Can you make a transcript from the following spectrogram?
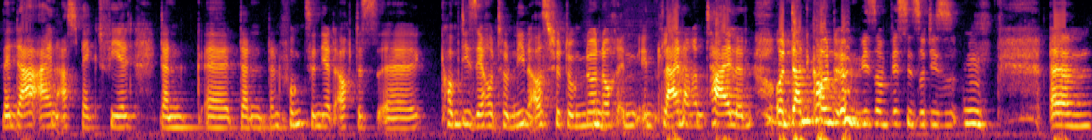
Wenn da ein Aspekt fehlt, dann, äh, dann, dann funktioniert auch das, äh, kommt die Serotoninausschüttung nur noch in, in kleineren Teilen und dann kommt irgendwie so ein bisschen so dieses, mm, ähm,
